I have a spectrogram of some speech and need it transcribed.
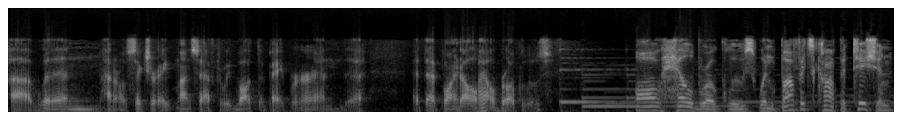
uh, within, I don't know, six or eight months after we bought the paper. And uh, at that point, all hell broke loose. All hell broke loose when Buffett's competition,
